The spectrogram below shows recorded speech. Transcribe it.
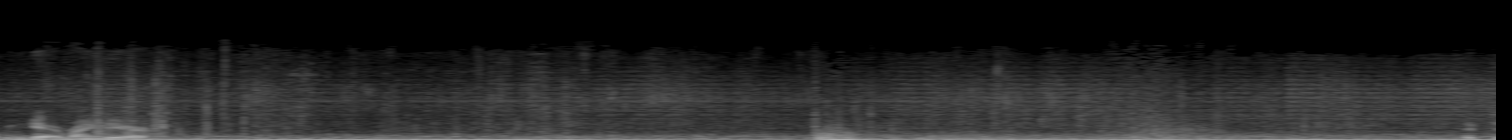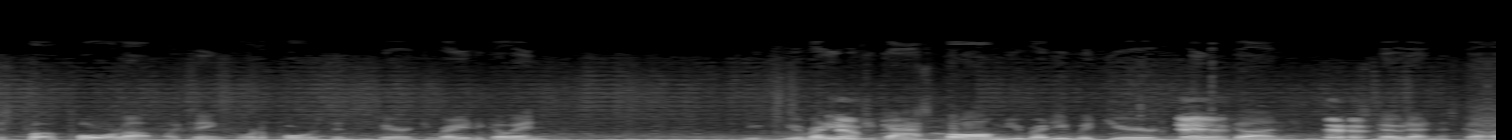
we can get around here. They've just put a portal up, I think, or the portal's disappeared. You ready to go in? You, you ready Yeah, with your I'm- gas bomb? You ready with your Yeah, yeah. gun? Yeah. Let's go then, let's go.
